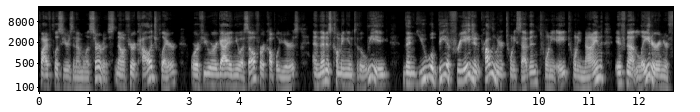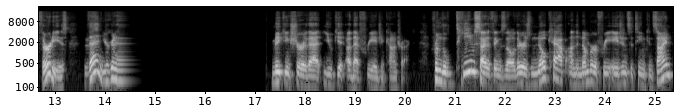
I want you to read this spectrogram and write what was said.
five plus years in MLS service. Now, if you're a college player or if you were a guy in USL for a couple years and then is coming into the league, then you will be a free agent probably when you're 27, 28, 29, if not later in your 30s. Then you're going to making sure that you get uh, that free agent contract. From the team side of things, though, there is no cap on the number of free agents a team can sign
